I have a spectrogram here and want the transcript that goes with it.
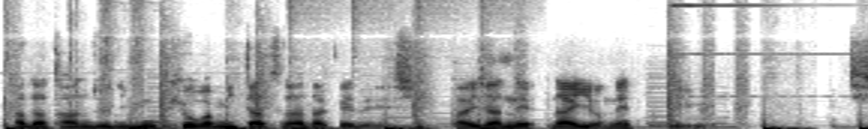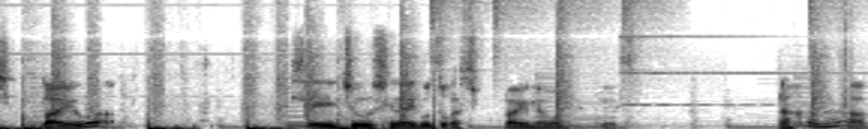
ただ単純に目標が未達なだけで失敗じゃ、ね、ないよねっていう。失敗は成長しないことが失敗なわけで。だから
